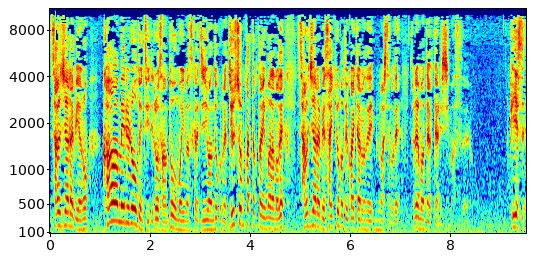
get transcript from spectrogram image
サウジアラビアのカーメルロードについてローさんはどう思いますか ?G1 どころか重賞も勝ったことは今なので、サウジアラビア最強馬と書いてあるので見ましたので、それはまたお便りします。PS、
